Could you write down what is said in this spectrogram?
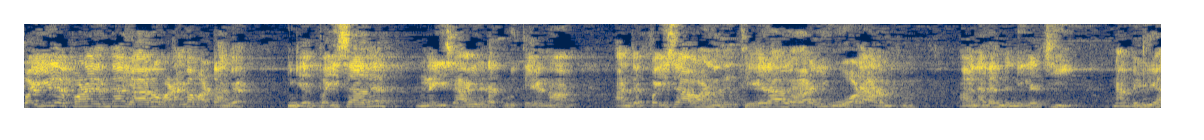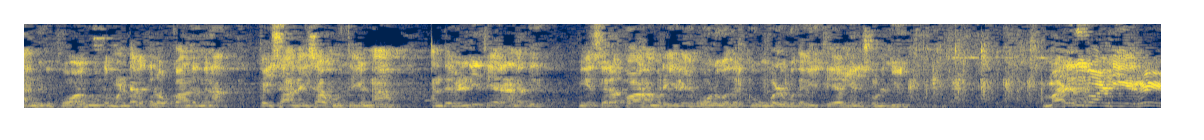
பையில பணம் இருந்தால் யாரும் வணங்க மாட்டாங்க. இங்க பைசாத நைஸாக என்னடா கொடுத்தேன்னா அந்த பைசாவானது தேராக ஆகி ஓட ஆரம்பிக்கும். அதனால இந்த நிகழ்ச்சி நான் வெளியே அங்கிட்டு போனவங்க மண்டபத்தில் உட்காந்துருந்தேன்னா பைசா நைசா கொடுத்தீங்கன்னா அந்த வெள்ளி தேரானது மிக சிறப்பான முறையிலே ஓடுவதற்கு உங்கள் உதவி தேவையை சொல்லி மருதுபாண்டியர்கள்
